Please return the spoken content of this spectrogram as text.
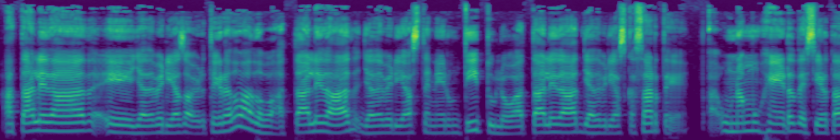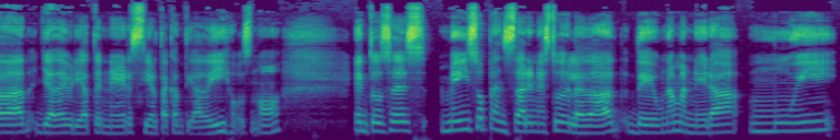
a tal edad eh, ya deberías haberte graduado, a tal edad ya deberías tener un título, a tal edad ya deberías casarte, una mujer de cierta edad ya debería tener cierta cantidad de hijos, ¿no? Entonces me hizo pensar en esto de la edad de una manera muy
